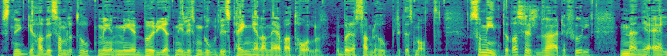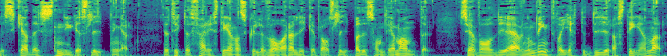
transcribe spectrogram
snygg. Jag hade samlat ihop med, med börjat med liksom godispengarna när jag var 12 och började samla ihop lite smått. Som inte var särskilt värdefull men jag älskade snygga slipningar. Jag tyckte att färgstenar skulle vara lika bra slipade som diamanter. Så jag valde ju, även om det inte var jättedyra stenar,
